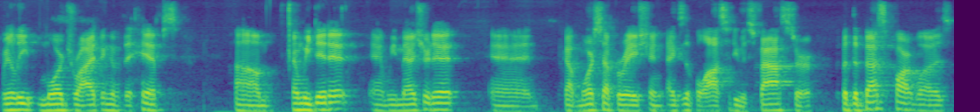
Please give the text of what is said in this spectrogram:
really more driving of the hips? Um, and we did it, and we measured it, and got more separation. Exit velocity was faster. But the best part was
